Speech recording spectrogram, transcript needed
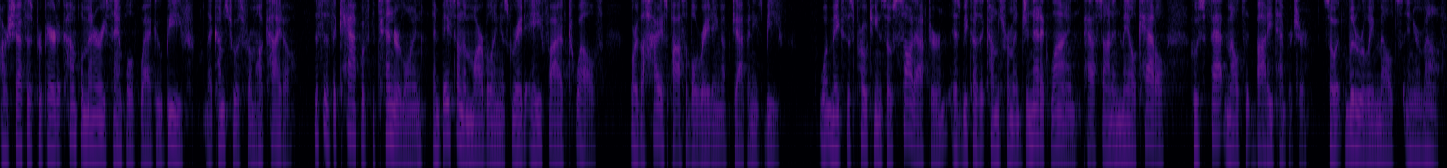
our chef has prepared a complimentary sample of Wagyu beef that comes to us from Hokkaido. This is the cap of the tenderloin, and based on the marbling is grade A512, or the highest possible rating of Japanese beef. What makes this protein so sought after is because it comes from a genetic line passed on in male cattle whose fat melts at body temperature, so it literally melts in your mouth.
